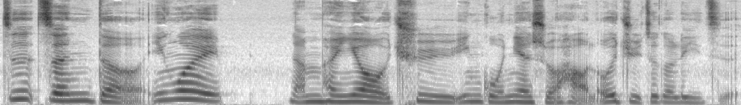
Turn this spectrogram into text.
这是真的，因为男朋友去英国念书好了，我举这个例子。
